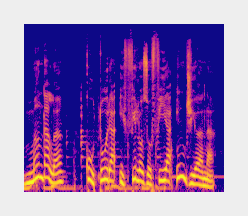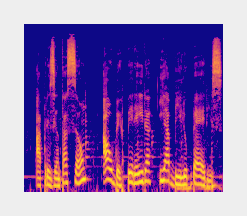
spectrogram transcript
Mandalã, Cultura e Filosofia Indiana. Apresentação: Albert Pereira e Abílio Pérez.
